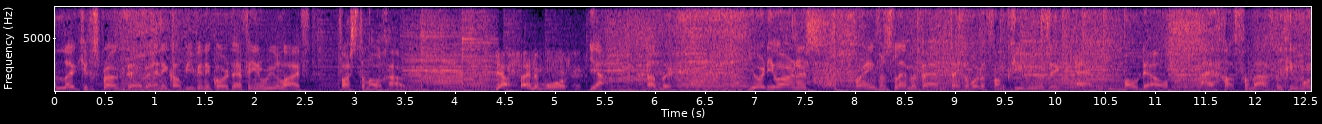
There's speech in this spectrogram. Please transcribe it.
leuk je gesproken te hebben. En ik hoop je binnenkort even in real life vast te mogen houden. Ja, fijne morgen. Ja, gaat lukken. Jordi Warners, voor een van Slam FM, tegenwoordig van Q-Music en Model. Hij had vandaag de Gimel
